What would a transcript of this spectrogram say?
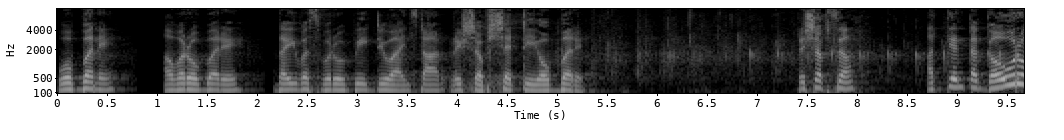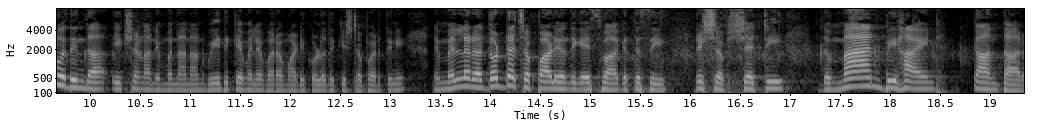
ಒಬ್ಬನೇ, ಅವರೊಬ್ಬರೇ, ದೈವ ಸ್ವರೂಪಿ, ಡಿವೈನ್ ಸ್ಟಾರ್ ರಿಷಬ್ ಶೆಟ್ಟಿ ಒಬ್ಬರೇ. ರಿಷಬ್ ಸರ್ ಅತ್ಯಂತ ಗೌರವದಿಂದ ಈ ಕ್ಷಣ ನಿಮ್ಮನ್ನ ನಾನು ವೇದಿಕೆ ಮೇಲೆ ಬರ ಮಾಡಿಕೊಳ್ಳೋದಕ್ಕೆ ಇಷ್ಟಪಡ್ತೀನಿ. ನಿಮ್ಮೆಲ್ಲರ ದೊಡ್ಡ ಚಪ್ಪಾಳಿಯೊಂದಿಗೆ ಸ್ವಾಗತಿಸಿ Rishab Shetty, the man behind Kantara.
